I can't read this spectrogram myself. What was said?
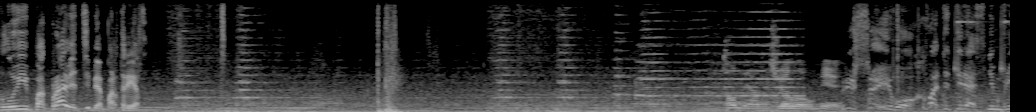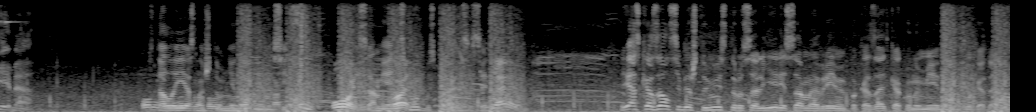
Луи подправит тебе портрет. Томми Анджело умеет. Реши его, хватит терять с ним время. Стало ясно, что мне нужно носить. Ой, Сам я не смог бы справиться с этим. Я сказал себе, что мистеру Сальери самое время показать, как он умеет быть благодарным.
